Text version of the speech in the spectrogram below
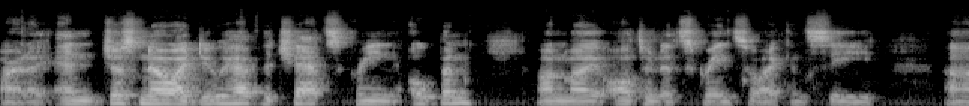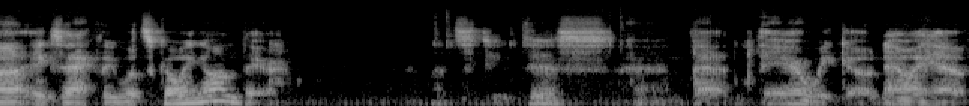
All right, I, and just know I do have the chat screen open on my alternate screen so I can see uh, exactly what's going on there. Let's do this. There we go. Now I have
